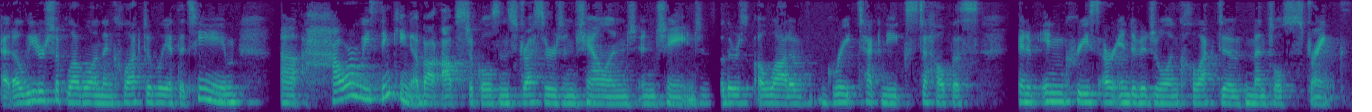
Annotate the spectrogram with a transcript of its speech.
at a leadership level and then collectively at the team. Uh, how are we thinking about obstacles and stressors and challenge and change? And so there's a lot of great techniques to help us kind of increase our individual and collective mental strength.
